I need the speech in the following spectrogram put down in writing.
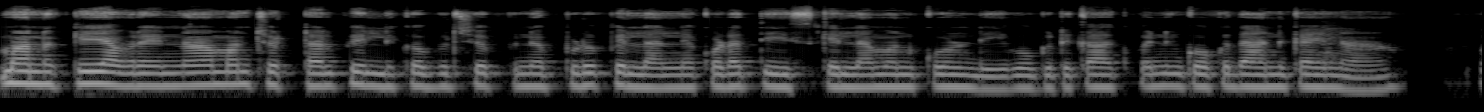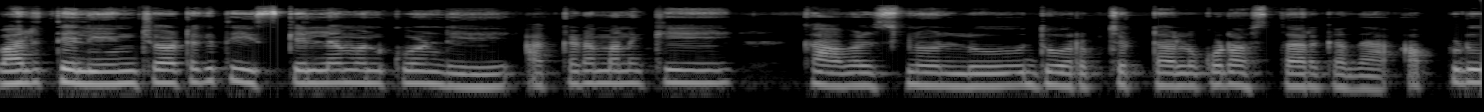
మనకి ఎవరైనా మన చుట్టాలు పెళ్ళి కబురు చెప్పినప్పుడు పిల్లల్ని కూడా తీసుకెళ్ళామనుకోండి, ఒకటి కాకపోయినా ఇంకొక దానికైనా, వాళ్ళు తెలియని చోటకి తీసుకెళ్ళామనుకోండి, అక్కడ మనకి కావాల్సినోళ్ళు, దూరపు చుట్టాలు కూడా వస్తారు కదా! అప్పుడు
